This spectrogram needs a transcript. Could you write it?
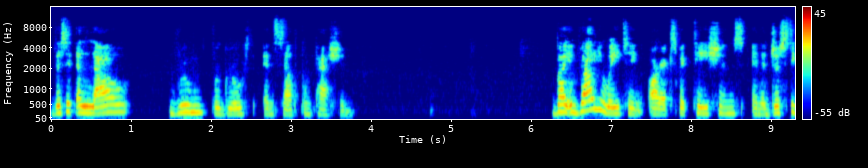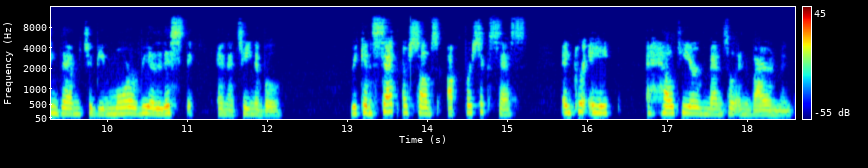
Does it allow room for growth and self compassion? By evaluating our expectations and adjusting them to be more realistic and attainable, we can set ourselves up for success and create a healthier mental environment.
